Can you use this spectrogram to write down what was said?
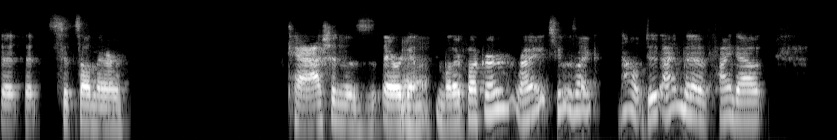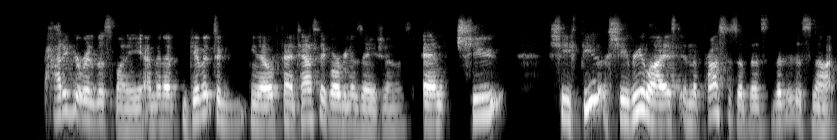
that that sits on their cash and is arrogant motherfucker, right? She was like, no, dude, I'm gonna find out how to get rid of this money. I'm gonna give it to you know fantastic organizations. And she she feel she realized in the process of this that it is not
